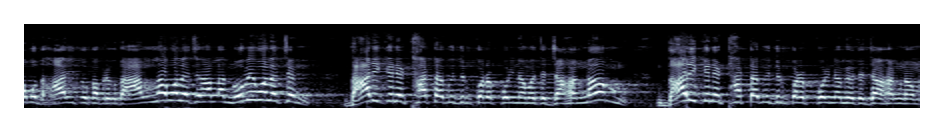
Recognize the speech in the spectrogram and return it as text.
অবধারিত কাপের কথা আল্লাহ বলেছেন, আল্লাহ নবী বলেছেন, দাড়িকে নিয়ে ঠাট্টা বিদ্রুপ করার পরিণাম হচ্ছে জাহান্নাম। দাড়িকে নিয়ে ঠাট্টা বিদ্রুপ করার পরিণাম হচ্ছে জাহান্নাম।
